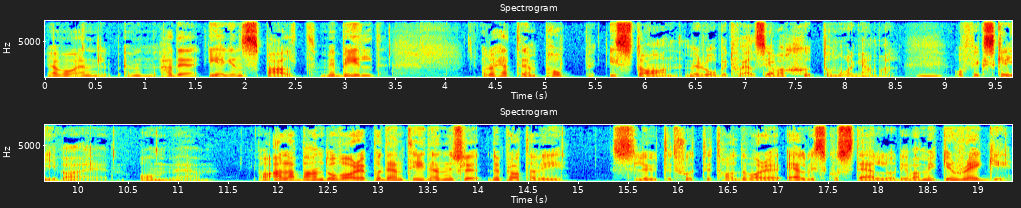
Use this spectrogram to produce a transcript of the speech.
Jag var en, en, hade egen spalt med bild och då hette den Pop i stan med Robert Wells. Jag var 17 år gammal mm. och fick skriva eh, om eh, ja, alla band. Då var det på den tiden, nu, nu pratar vi slutet 70-tal, då var det Elvis Costello, det var mycket reggae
